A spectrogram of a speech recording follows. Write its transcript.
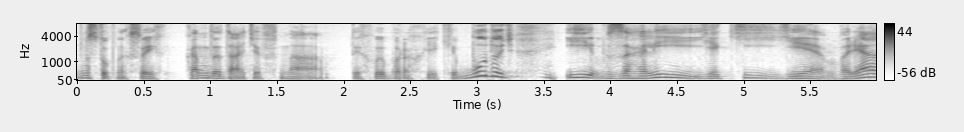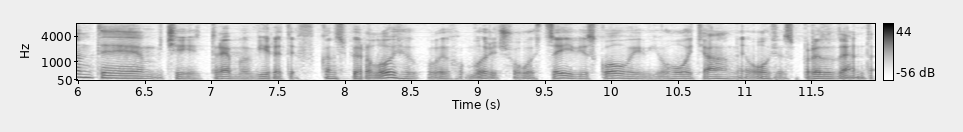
наступних своїх кандидатів на тих виборах, які будуть, і взагалі, які є варіанти, чи треба вірити в конспірологію, коли говорять, що ось цей військовий його тягне офіс президента.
